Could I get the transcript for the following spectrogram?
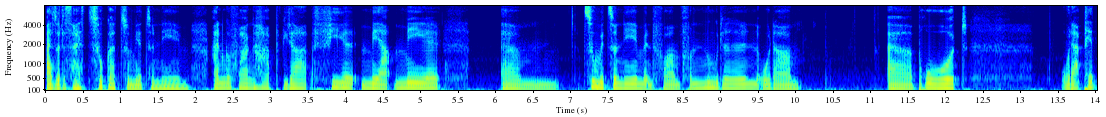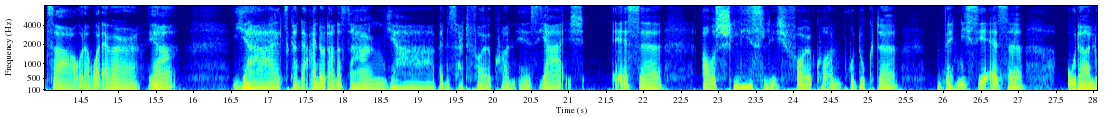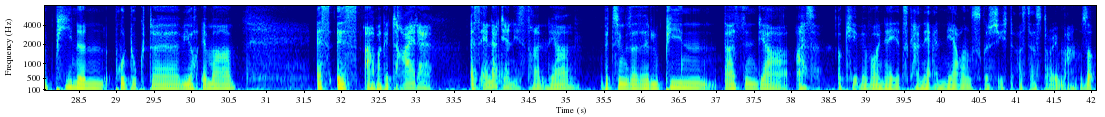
Also das heißt Zucker zu mir zu nehmen. Angefangen habe, wieder viel mehr Mehl ähm, zu mir zu nehmen in Form von Nudeln oder äh, Brot oder Pizza oder whatever, ja. Ja, jetzt kann der eine oder andere sagen, ja, wenn es halt Vollkorn ist. Ja, ich esse ausschließlich Vollkornprodukte, wenn ich sie esse, oder Lupinenprodukte, wie auch immer. Es ist aber Getreide. Es ändert ja nichts dran, ja. Beziehungsweise Lupinen, das sind ja, also, okay, wir wollen ja jetzt keine Ernährungsgeschichte aus der Story machen. So,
